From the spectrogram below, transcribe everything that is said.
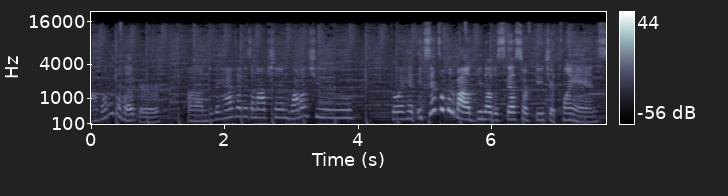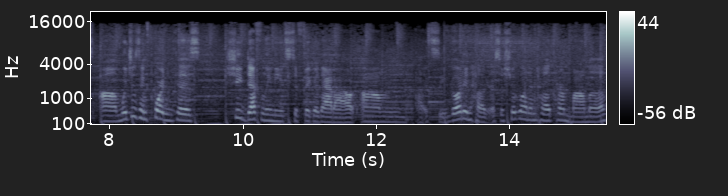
I wanted to hug her. Um, do they have that as an option? Why don't you? Go ahead. It said something about, you know, discuss her future plans, um, which is important because she definitely needs to figure that out. Um, let's see, go ahead and hug her. So she'll go ahead and hug her mama.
